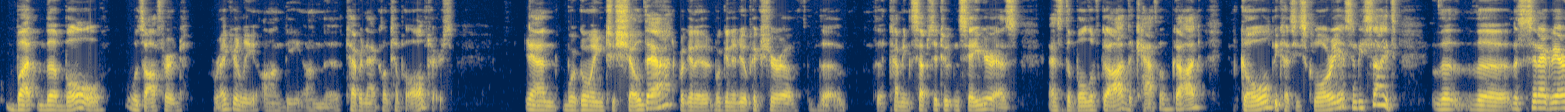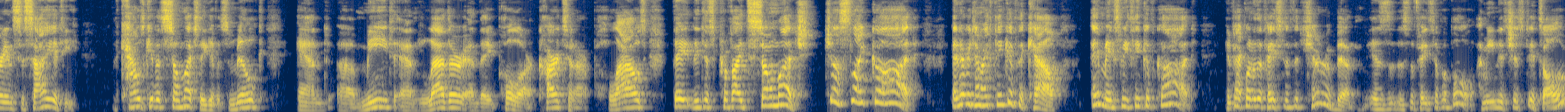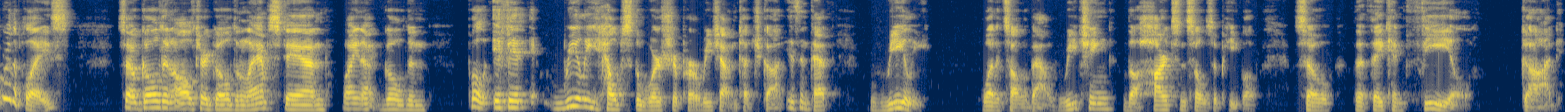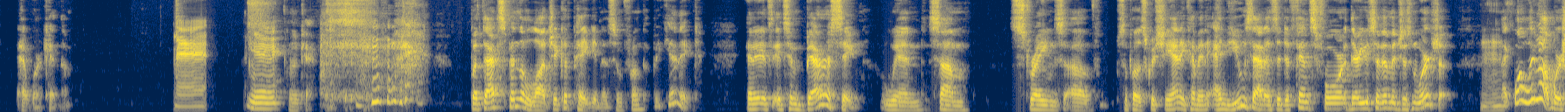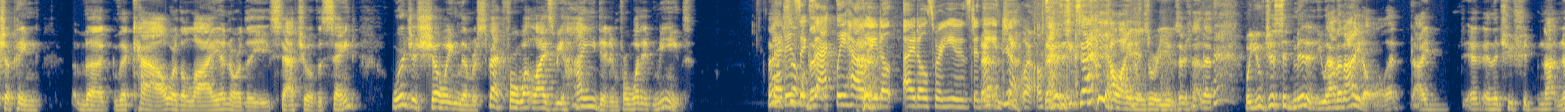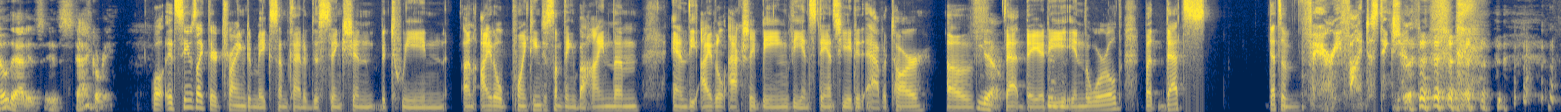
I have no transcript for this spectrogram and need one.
But the bull was offered regularly on the on the tabernacle and temple altars. And we're going to show that. We're gonna we're gonna do a picture of the the coming substitute and savior as as the bull of God, the calf of God, gold because he's glorious, and besides, the the this is an agrarian society. The cows give us so much; they give us milk and uh, meat and leather, and they pull our carts and our plows. They they just provide so much, just like God. And every time I think of the cow, it makes me think of God. In fact, one of the faces of the cherubim is, is the face of a bull. I mean, it's just, it's all over the place. So golden altar, golden lampstand, why not golden bull? If it really helps the worshiper reach out and touch God, isn't that really what it's all about? Reaching the hearts and souls of people so that they can feel God at work in them. Meh. Yeah. Okay. but that's been the logic of paganism from the beginning. And it's it's embarrassing when some strains of supposed Christianity come in and use that as a defense for their use of images in worship. Mm -hmm. Like, well, we're not worshiping the the cow or the lion or the statue of a saint. We're just showing them respect for what lies behind it and for what it means. That's that is exactly that, how idol, idols were used in the ancient yeah, world. that is exactly how idols were used. Not, well, you've just admitted you have an idol. That I and, and, that you should not know that is is staggering. Well, it seems like they're trying to make some kind of distinction between an idol pointing to something behind them and the idol actually being the instantiated avatar of yeah. that deity mm -hmm. in the world. But that's that's a very fine distinction.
